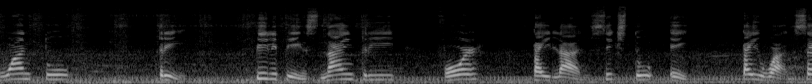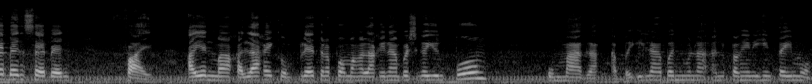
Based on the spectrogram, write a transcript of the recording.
123 Philippines 934 Thailand 628 Taiwan 775 Ayan mga kalaki, kompleto na po ang mga lucky numbers. Ngayon pong umaga. Abay, ilaban mo na. Ano pang hinihintay mo?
